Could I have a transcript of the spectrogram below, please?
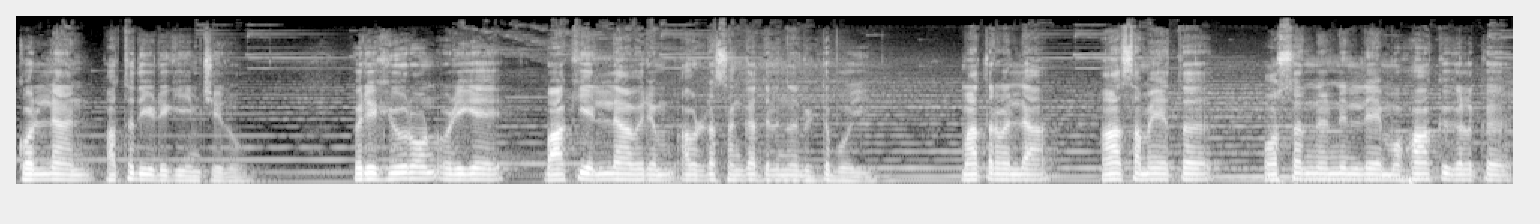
കൊല്ലാൻ പദ്ധതിയിടുകയും ചെയ്തു. ഒരു ഹ്യൂറോൺ ഒഴികെ ബാക്കി എല്ലാവരും അവരുടെ സംഘത്തിൽ നിന്ന് വിട്ടുപോയി. മാത്രമല്ല ആ സമയത്ത് ഒസർനെണ്ണിലെ മൊഹാക്കുകൾക്ക്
